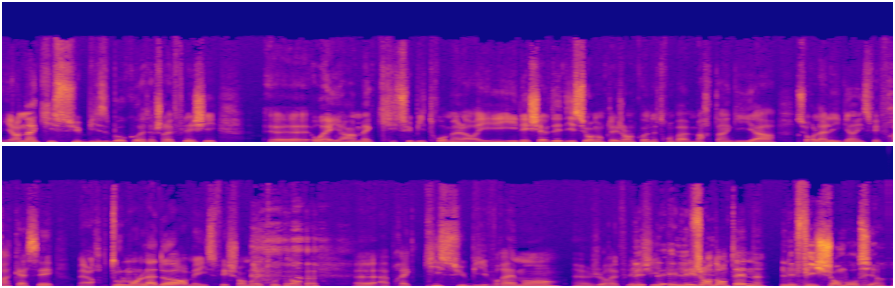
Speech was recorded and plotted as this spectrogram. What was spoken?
Il y en a qui subissent beaucoup. Attends, je réfléchis. Euh, ouais, il y a un mec qui subit trop, mais alors il, il est chef d'édition, donc les gens le connaîtront pas. Martin Guillard sur la Ligue 1, il se fait fracasser. Mais alors tout le monde l'adore, mais il se fait chambrer tout le temps. Euh, après, qui subit vraiment Euh, Je réfléchis. Les- Les, les- les- gens d'antenne? Les filles chambrent aussi, hein.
